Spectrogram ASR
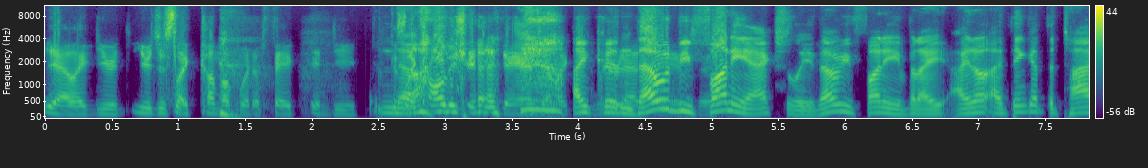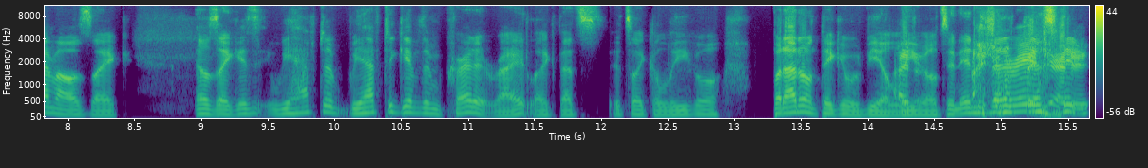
Yeah, like you you just like come up with a fake indie because No, like all these indie bands. Are, like, I couldn't. That would be funny, actually. That would be funny. But I, I don't. I think at the time I was like, I was like, is we have to, we have to give them credit, right? Like that's, it's like illegal. But I don't think it would be illegal. It's an I don't think, any.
